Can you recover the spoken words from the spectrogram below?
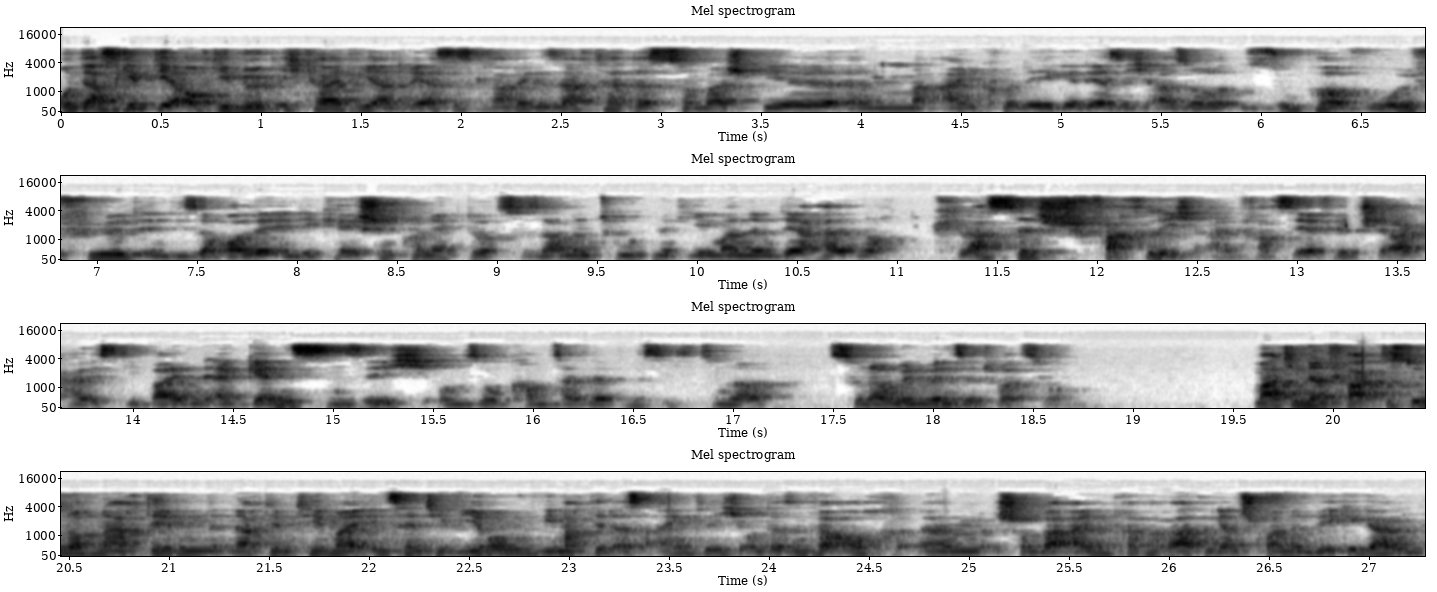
Und das gibt dir auch die Möglichkeit, wie Andreas es gerade gesagt hat, dass zum Beispiel ähm, ein Kollege, der sich also super wohl fühlt in dieser Rolle Indication Connector, zusammentut mit jemandem, der halt noch klassisch fachlich einfach sehr viel stärker ist. Die beiden ergänzen sich und so kommt es halt letztendlich zu einer, zu einer Win-Win-Situation. Martin, dann fragtest du noch nach dem, nach dem Thema Incentivierung. Wie macht ihr das eigentlich? Und da sind wir auch ähm, schon bei einem Präparat einen ganz spannenden Weg gegangen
